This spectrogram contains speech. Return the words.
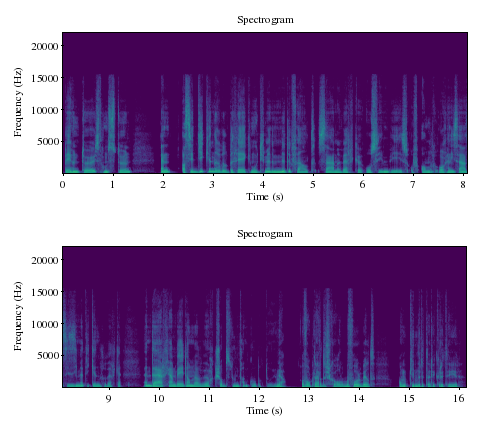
bij hun thuis van steun. En als je die kinderen wil bereiken, moet je met een middenveld samenwerken, OCMW's of andere organisaties die met die kinderen werken. En daar gaan wij dan wel workshops doen van Coderdojo. Ja, of ook naar de scholen bijvoorbeeld, om kinderen te recruteren.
